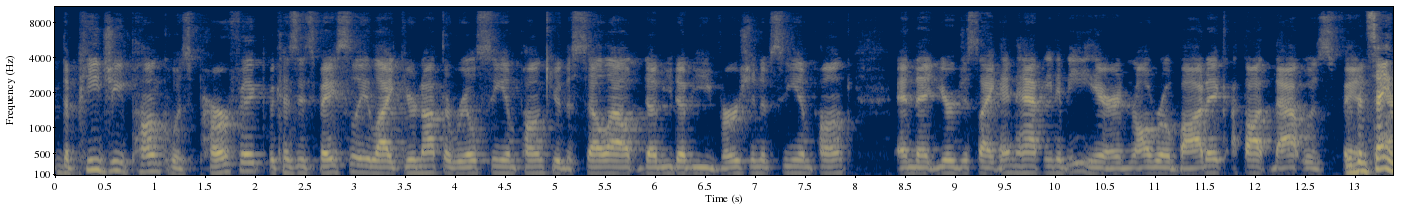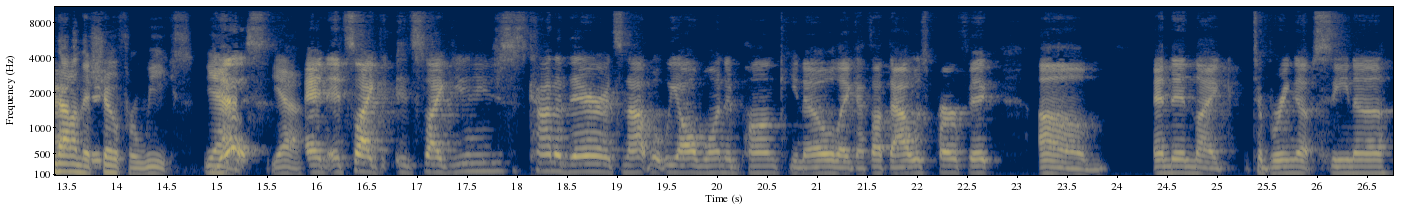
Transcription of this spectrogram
the PG Punk was perfect because it's basically like you're not the real CM Punk, you're the sellout WWE version of CM Punk and that you're just like, I'm happy to be here and all robotic. I thought that was fair. We've been saying that on this show for weeks. Yeah. Yes. Yeah. And it's like it's like you you just kind of there. It's not what we all wanted, punk, you know. Like I thought that was perfect. Um, and then like to bring up Cena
